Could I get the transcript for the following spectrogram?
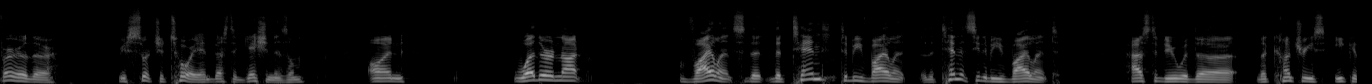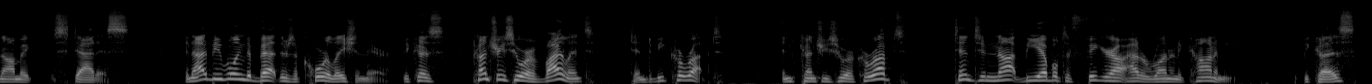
further researchatory investigationism on whether or not violence, the, the tend to be violent, the tendency to be violent has to do with the, the country's economic status. And I'd be willing to bet there's a correlation there because countries who are violent tend to be corrupt. And countries who are corrupt tend to not be able to figure out how to run an economy because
